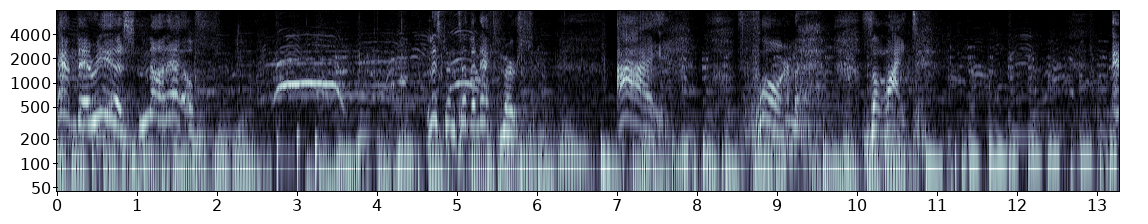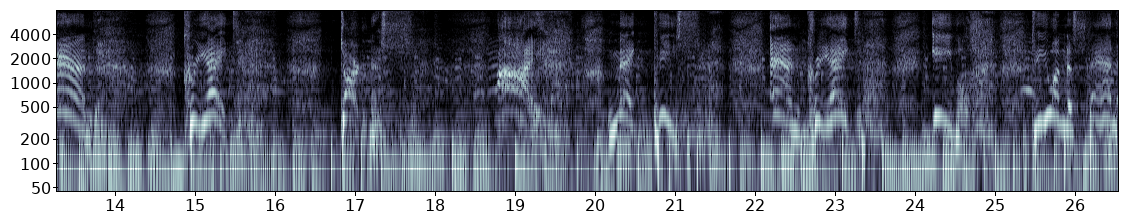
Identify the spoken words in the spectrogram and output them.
and there is none else. Listen to the next verse. I form the light and create darkness. I make peace and create evil. Do you understand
